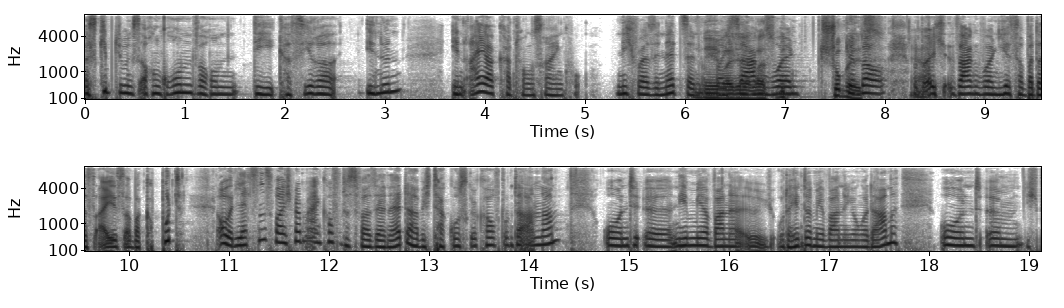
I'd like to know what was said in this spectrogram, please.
Es gibt übrigens auch einen Grund, warum die KassiererInnen in Eierkartons reingucken. Nicht, weil sie nett sind Nee, und weil euch sagen wollen, genau, und Ja. euch sagen wollen, hier ist aber das Ei ist aber kaputt. Aber letztens war ich beim Einkaufen, das war sehr nett, da habe ich Tacos gekauft unter anderem und äh, neben mir war eine, äh, oder hinter mir war eine junge Dame und ähm, ich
